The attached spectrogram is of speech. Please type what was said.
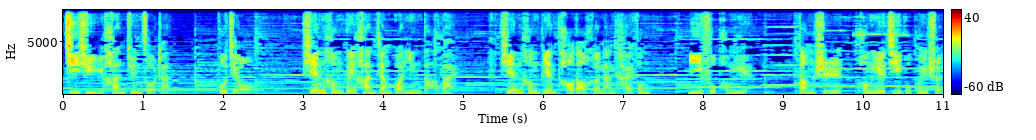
继续与汉军作战。不久，田横被汉将灌婴打败，田横便逃到河南开封，依附彭越。当时彭越既不归顺，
